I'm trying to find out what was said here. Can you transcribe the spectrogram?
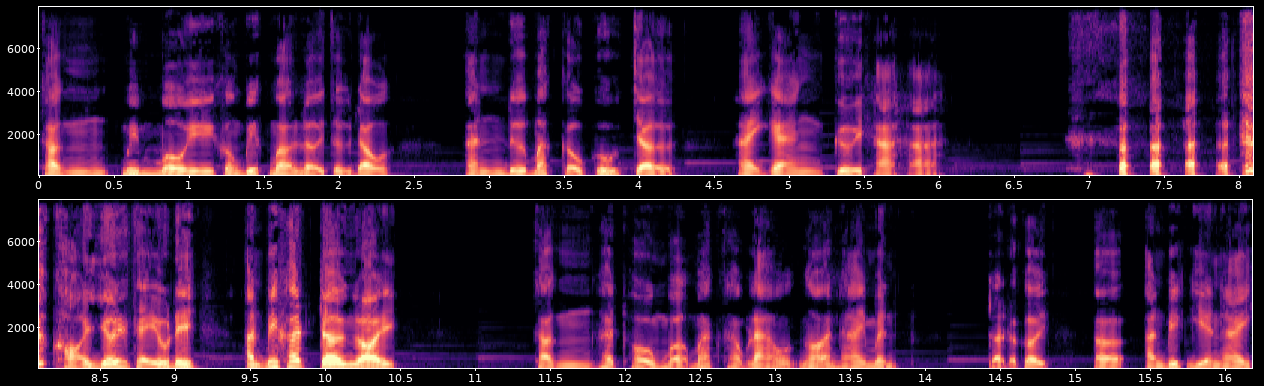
Thận miếm môi không biết mở lời từ đâu. Anh đưa mắt cầu cứu chờ, hai gan cười hà hà. Khỏi giới thiệu đi, anh biết hết trơn rồi. Thận hết hồn mở mắt thao láo ngó anh hai mình. Trời đất ơi, à, anh biết gì anh hai?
